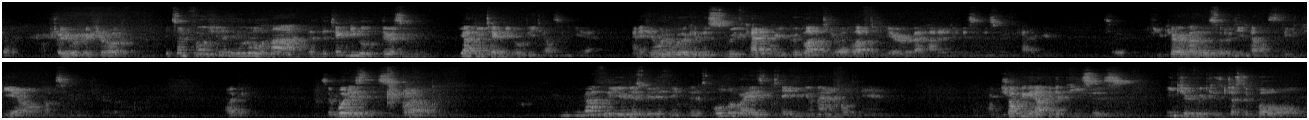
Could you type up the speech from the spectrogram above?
Sure. I'll show you a picture of. it. It's unfortunately a little hard. The, the technical, there are some yucky technical details in here. And if you want to work in the smooth category, good luck to you. I'd love to hear about how to do this in the smooth category. So if you care about those sort of details, think PL, not smooth for a while. Okay. So what is this? Well, roughly you're just going to think that it's all the ways of taking your manifold n and chopping it up into pieces, each of which is just a ball,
